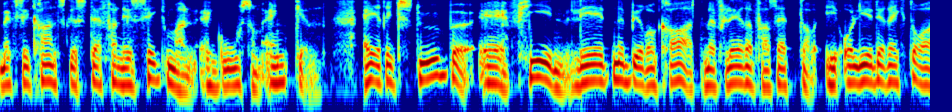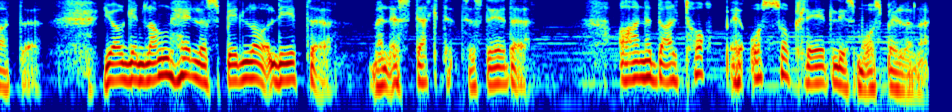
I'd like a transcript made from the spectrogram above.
Meksikanske Stephanie Sigman er god som enken. Eirik Stubø er fin, ledende byråkrat med flere fasetter i Oljedirektoratet. Jørgen Langhelle spiller lite, men er sterkt til stede. Ane Dahl Torp er også kledelig småspillende.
